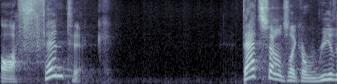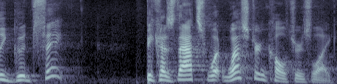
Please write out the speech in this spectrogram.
authentic, that sounds like a really good thing because that's what Western culture is like.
